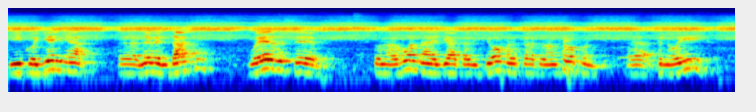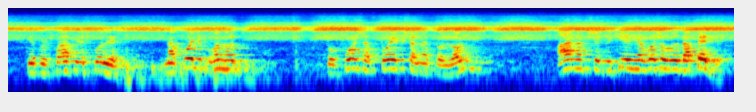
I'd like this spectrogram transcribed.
η οικογένεια ε, Λεβεντάκου που έδωσε στον αγώνα για τα δικαιώματα των ανθρώπων ε, πνοή και προσπάθειες πολλές. Να πω λοιπόν ότι το φως αυτό εξ Ανατολών άναψε το 1985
